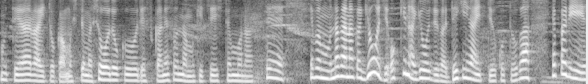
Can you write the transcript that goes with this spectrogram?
もう手洗いとかもして、まあ、消毒ですかね。そんなんもきっちりしてもらってやっぱりもうなかなか行事大きな行事ができないっていうことがやっぱり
